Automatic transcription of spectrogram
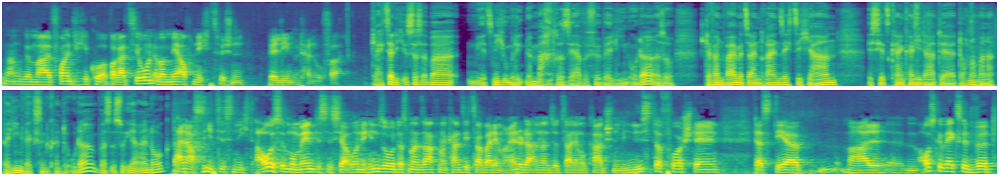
sagen wir mal, freundliche Kooperation, aber mehr auch nicht zwischen Berlin und Hannover. Gleichzeitig ist das aber jetzt nicht unbedingt eine Machtreserve für Berlin, oder? Also Stefan Weil mit seinen 63 Jahren ist jetzt kein Kandidat, der doch nochmal nach Berlin wechseln könnte, oder? Was ist so Ihr Eindruck? Danach sieht es nicht aus. Im Moment ist es ja ohnehin so, dass man sagt, man kann sich zwar bei dem einen oder anderen sozialdemokratischen Minister vorstellen, dass der mal ähm, ausgewechselt wird.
